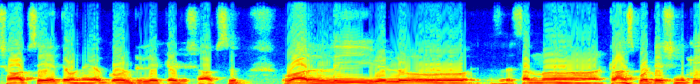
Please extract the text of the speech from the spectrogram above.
షాప్స్ ఏవైతే ఉన్నాయో గోల్డ్ రిలేటెడ్ షాప్స్ వాళ్ళ వీళ్ళు సమ్ ట్రాన్స్పోర్టేషన్కి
